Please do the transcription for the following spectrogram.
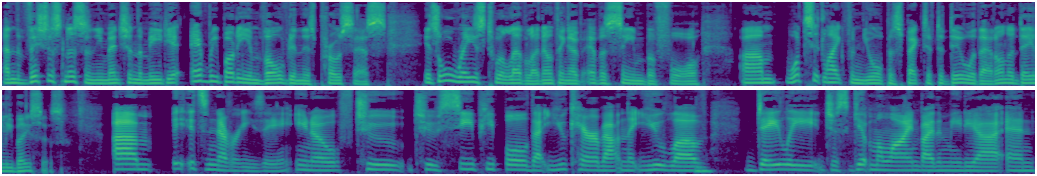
And the viciousness, and you mentioned the media, everybody involved in this process, it's all raised to a level I don't think I've ever seen before. Um, what's it like from your perspective to deal with that on a daily basis? Um, it's never easy, you know, to to see people that you care about and that you love mm. daily just get maligned by the media and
